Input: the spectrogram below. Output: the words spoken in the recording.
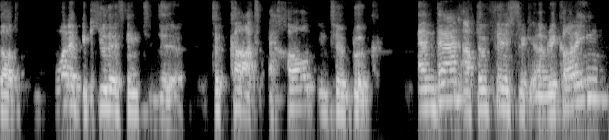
thought, what a peculiar thing to do to cut a hole into a book. And then after we finished rec- uh, recording,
